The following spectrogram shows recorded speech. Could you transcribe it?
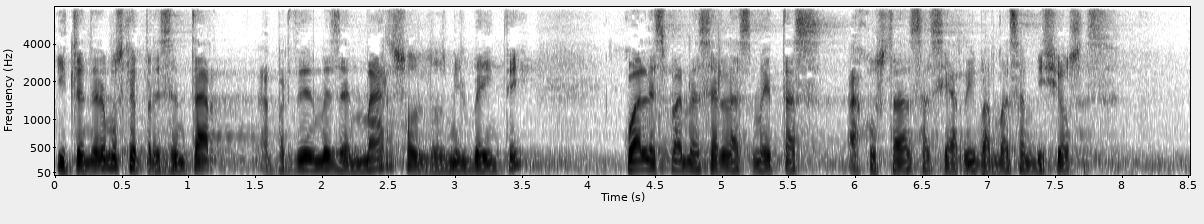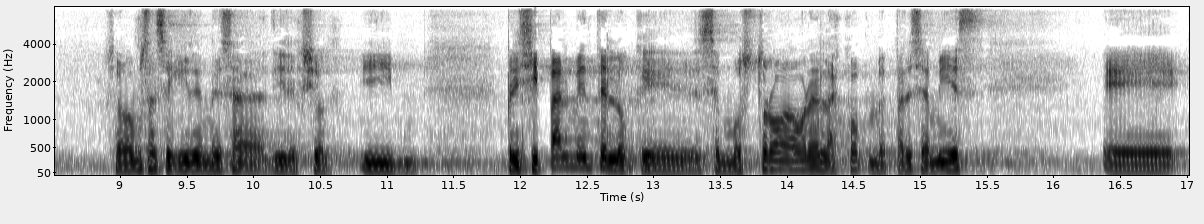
y tendremos que presentar a partir del mes de marzo del 2020 cuáles van a ser las metas ajustadas hacia arriba, más ambiciosas. O sea, vamos a seguir en esa dirección. Y principalmente lo que se mostró ahora en la COP, me parece a mí, es eh,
